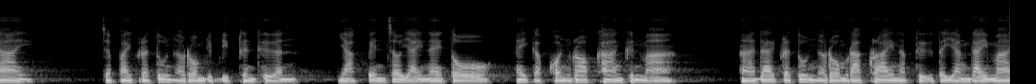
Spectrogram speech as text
ง่าย จะไปกระตุ้นอารมณ์ดิบๆเถื่อนๆอยากเป็นเจ้าใหญ่นายโตให้กับคนรอบข้างขึ้นมา หาได้กระตุ้นอารมณ์รักใคร่นับถือแต่อย่างใดไม่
